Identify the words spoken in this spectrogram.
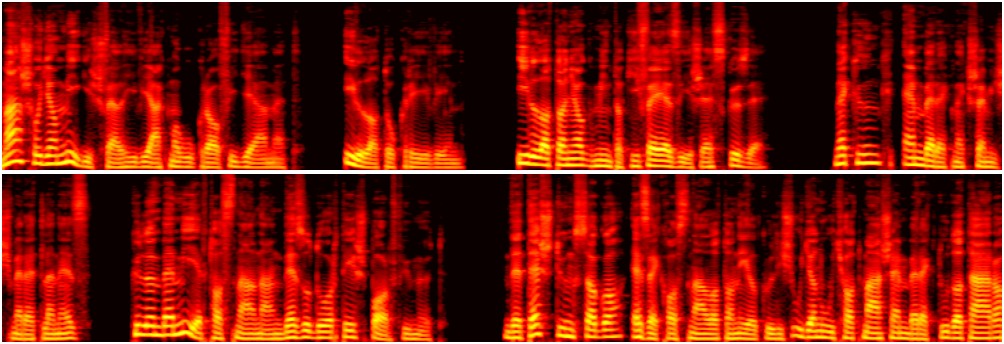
Máshogyan mégis felhívják magukra a figyelmet, illatok révén. Illatanyag, mint a kifejezés eszköze? Nekünk, embereknek sem ismeretlen ez, különben miért használnánk dezodort és parfümöt? De testünk szaga ezek használata nélkül is ugyanúgy hat más emberek tudatára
